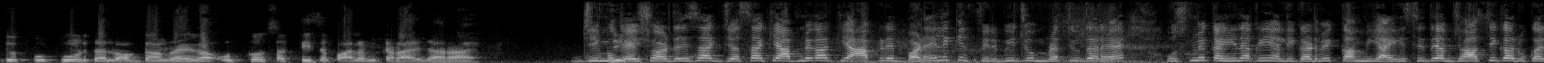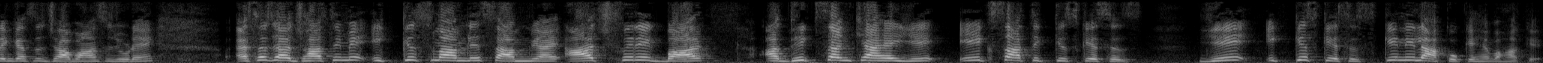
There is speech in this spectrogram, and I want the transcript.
जो पूर्णतः लॉकडाउन रहेगा उसको सख्ती से पालन कराया जा रहा है। जी मुकेश और जैसा जैसा कि आपने कहा कि आंकड़े बढ़े लेकिन फिर भी जो मृत्यु दर है उसमें कहीं ना कहीं अलीगढ़ में कमी आई। सीधे अब झांसी का रुख करेंगे ऐसा झा वहाँ से जुड़े ऐसा झांसी में 21 मामले सामने आए आज फिर एक बार अधिक संख्या है ये। एक साथ इक्कीस केसेस ये इक्कीस केसेस किन इलाकों के हैं वहाँ के?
